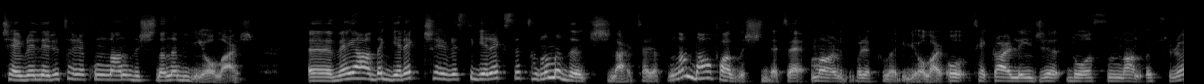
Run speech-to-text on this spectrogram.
Çevreleri tarafından dışlanabiliyorlar veya da gerek çevresi gerekse tanımadığı kişiler tarafından daha fazla şiddete maruz bırakılabiliyorlar o tekrarlayıcı doğasından ötürü.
